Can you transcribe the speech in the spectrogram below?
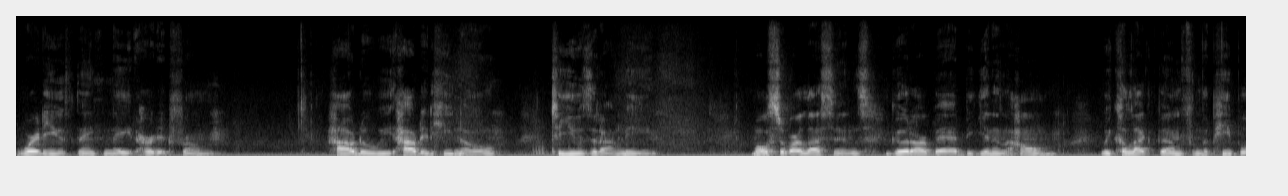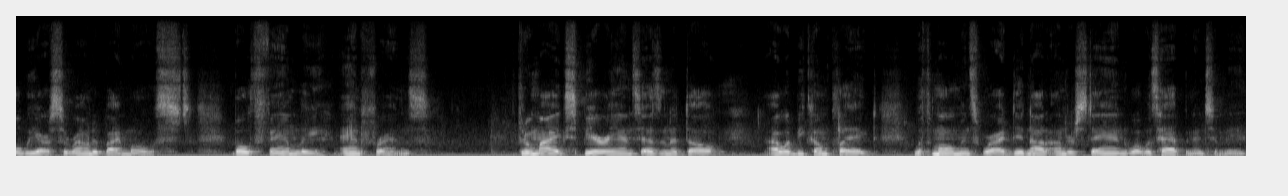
Where do you think Nate heard it from? How do we how did he know to use it on me? Most of our lessons, good or bad, begin in the home. We collect them from the people we are surrounded by most, both family and friends. Through my experience as an adult, I would become plagued with moments where I did not understand what was happening to me.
